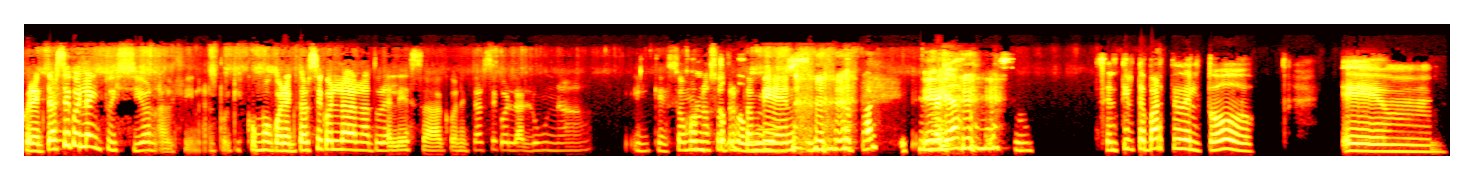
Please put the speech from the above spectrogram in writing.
Conectarse con la intuición al final, porque es como conectarse con la naturaleza, conectarse con la luna y que somos Con nosotros todo, también. sentirte parte, es que en realidad es como Y- eso, sentirte parte del todo. Em,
